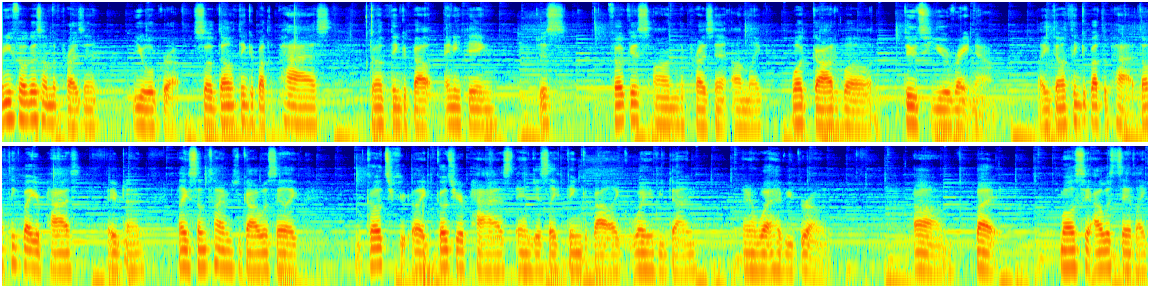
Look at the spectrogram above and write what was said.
when you focus on the present, you will grow. So don't think about the past, don't think about anything. Just focus on the present, on like what God will do to you right now. Like don't think about the past. Don't think about your past that you've done. Like sometimes God will say like go to like go to your past and just like think about like what have you done and what have you grown. Um, but mostly I would say like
